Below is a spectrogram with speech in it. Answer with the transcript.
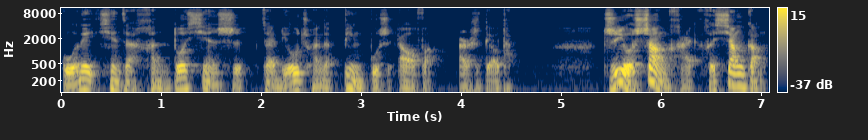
国内现在很多县市在流传的并不是 Alpha，而是 Delta。只有上海和香港，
